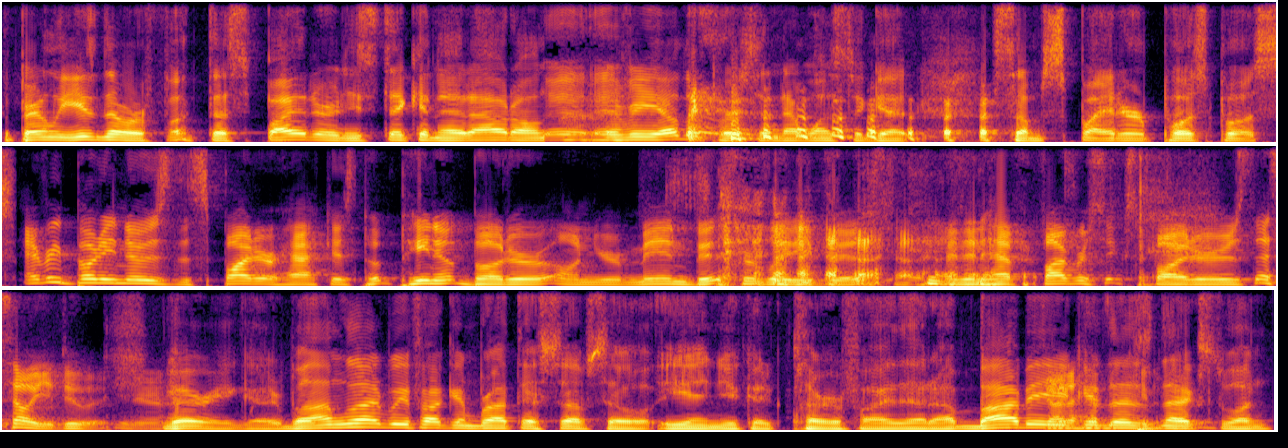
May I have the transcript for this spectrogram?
Apparently, he's never fucked a spider, and he's sticking it out on every other person that wants to get some spider puss puss. Everybody knows the spider hack is put peanut butter on your man bits or lady bits, and then have five or six spiders. That's how you do it. You know? Very good. Well, I'm glad we fucking brought this up, so Ian, you could clarify that up. Bobby, Gotta you have get this peanut next one.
